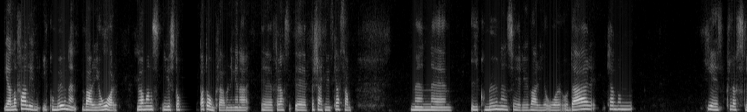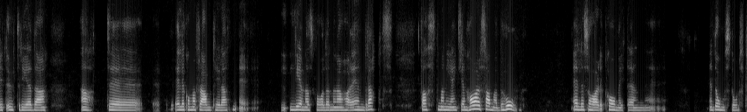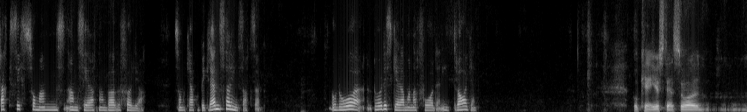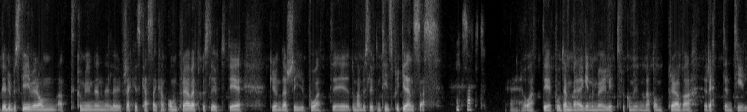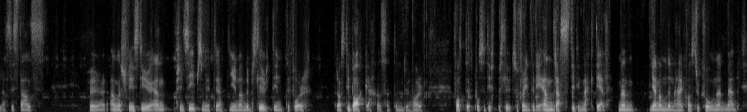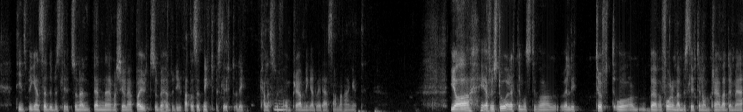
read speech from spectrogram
i alla fall i, i kommunen varje år. Nu har man ju stoppat omprövningarna Eh, för eh, Försäkringskassan. Men eh, i kommunen så är det ju varje år och där kan de helt plötsligt utreda att eh, eller komma fram till att eh, levnadsförhållandena har ändrats fast man egentligen har samma behov. Eller så har det kommit en, eh, en domstolspraxis som man anser att man behöver följa som kanske begränsar insatsen. Och då, då riskerar man att få den indragen. Okej, just det. Så det du beskriver om att kommunen eller Försäkringskassan kan ompröva ett beslut, det grundar sig ju på att eh, de här besluten tidsbegränsas Exakt. eh, och att det på den vägen är möjligt för kommunen att ompröva rätten till assistans. För annars finns det ju en princip som heter att gynnande beslut inte får dras tillbaka. Alltså att om du har fått ett positivt beslut så får inte det ändras till din nackdel. Men genom den här konstruktionen med tidsbegränsade beslut så när den närmar sig att löpa ut så behöver det ju fattas ett nytt beslut och det kallas för Mm. omprövningar då i det här sammanhanget. Ja, jag förstår att det måste vara väldigt tufft att behöva få de här besluten omprövade med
